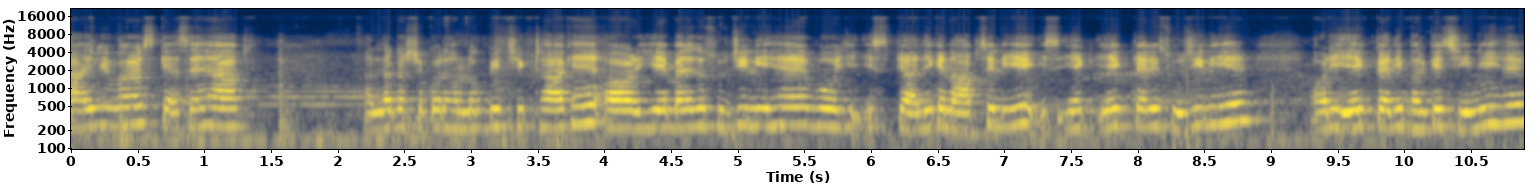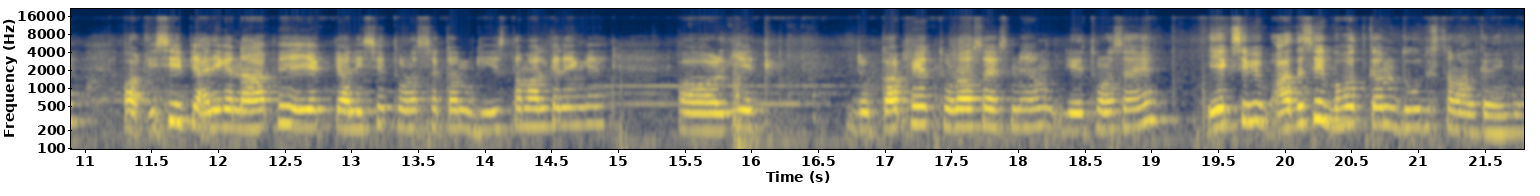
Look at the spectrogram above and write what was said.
हाय व्यूवर्स कैसे हैं आप? अल्लाह का शुक्र, हम लोग भी ठीक ठाक हैं और ये मैंने जो सूजी ली है, वो इस प्याली के नाप से लिए इस एक एक प्याली सूजी ली है और ये एक प्याली भर के चीनी है और इसी प्याली का नाप है, एक प्याली से थोड़ा सा कम घी इस्तेमाल करेंगे और ये जो कप है, थोड़ा सा इसमें हम, ये थोड़ा सा है, एक से भी, आधे से बहुत कम दूध इस्तेमाल करेंगे,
